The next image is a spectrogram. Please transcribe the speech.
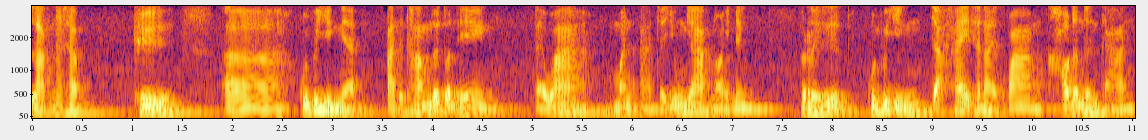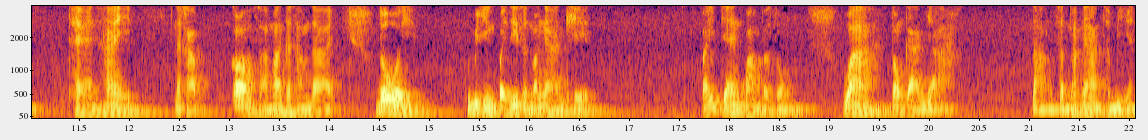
หลักนะครับคืออคุณผู้หญิงเนี่ยอาจจะทำด้วยตนเอง แต่ว่ามันอาจจะยุ่งยากหน่อยหนึ่งหรือคุณผู้หญิงจะให้ทนายความเขาดำเนินการแทนให้นะครับ ก็สามารถกระทำได้ โดยคุณผู้หญิงไปที่สำนักงานเขต ไปแจ้งความประสงค์ว่าต้องการหย่าต่างสำนักงานทะเบียน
